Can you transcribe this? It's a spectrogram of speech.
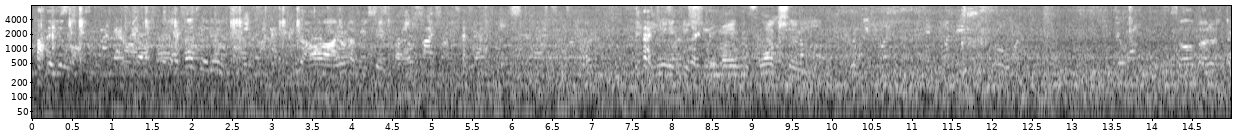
Because. No, I don't have any save files really to see my reflection. It's all about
